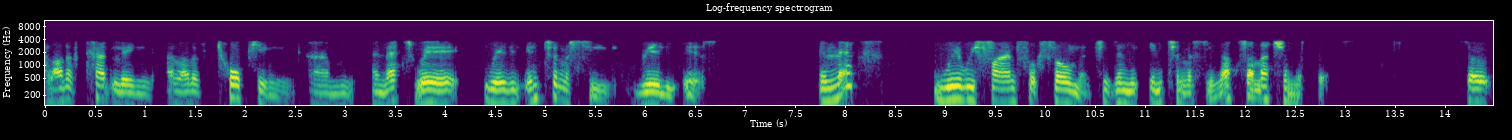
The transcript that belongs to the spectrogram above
a lot of cuddling, a lot of talking, um, and that's where where the intimacy really is, and that's where we find fulfillment is in the intimacy, not so much in the sex. So,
